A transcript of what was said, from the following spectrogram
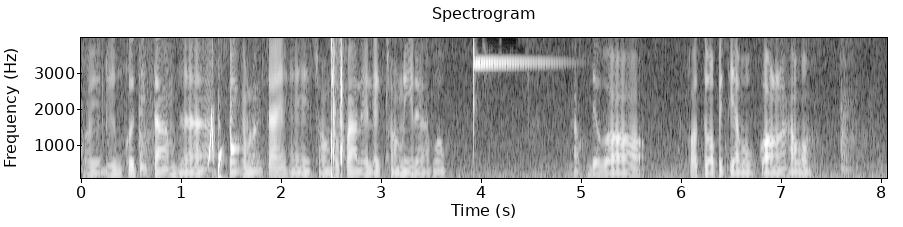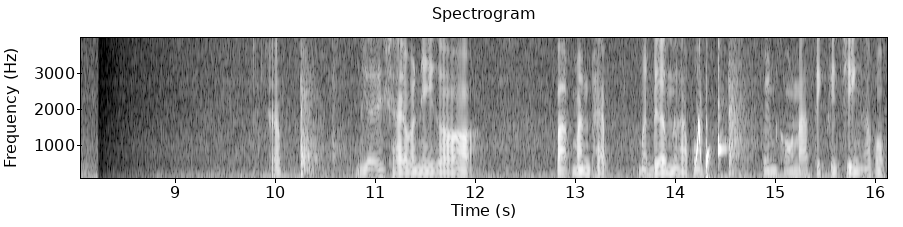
ก็อย่าลืมกดติดตามเพื่อเป็นกำลังใจให้ช่องตกปลาเล็กๆช่องนี้นะครับผม ครับเดี๋ยวก็ขอตัวไปเตรียมอุปกรณ์นะครับผม ครับเหยื่อที่ใช้วันนี้ก็ปากมันแผบเหมือนเดิมนะครับผม เป็นของนาติกฟิชชิ่งครับผม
